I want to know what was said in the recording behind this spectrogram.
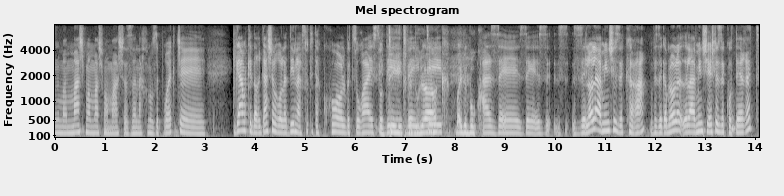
ממש ממש ממש, אז אנחנו, זה פרויקט ש... גם כדרגה של רולדין לעשות את הכל בצורה יסודית איטית, ואיטית. מדויק, by the book. אז אה, זה, זה, זה, זה לא להאמין שזה קרה, וזה גם לא להאמין שיש לזה כותרת,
